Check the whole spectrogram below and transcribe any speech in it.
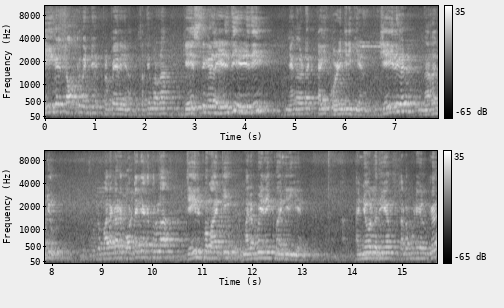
ലീഗൽ ഡോക്യുമെന്റ് പ്രിപ്പയർ ചെയ്യണം. സത്യം പറഞ്ഞാൽ കേസുകൾ എഴുതി എഴുതി ഞങ്ങളുടെ കൈ കുഴഞ്ഞിരിക്കുകയാണ്. ജയിലുകൾ നിറഞ്ഞു. നമുക്ക് പാലക്കാട് കോട്ടയ്ക്കകത്തുള്ള ജയിൽ ഇപ്പോൾ മാറ്റി മലമ്പുഴയിലേക്ക് മാറ്റിയിരിക്കുകയാണ്. അഞ്ഞൂറിലധികം തടവുള്ളികൾക്ക്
